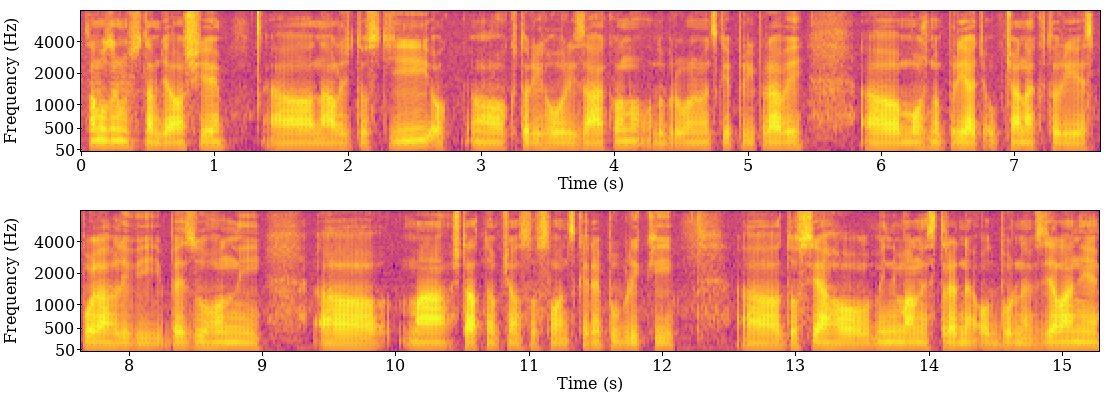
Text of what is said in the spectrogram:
Samozrejme sú tam ďalšie uh, náležitosti, o, o ktorých hovorí zákon o dobrovoľníckej prípravy. Uh, možno prijať občana, ktorý je spolahlivý, bezúhonný, uh, má štátne občanstvo Slovenskej republiky, dosiahol minimálne stredné odborné vzdelanie,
